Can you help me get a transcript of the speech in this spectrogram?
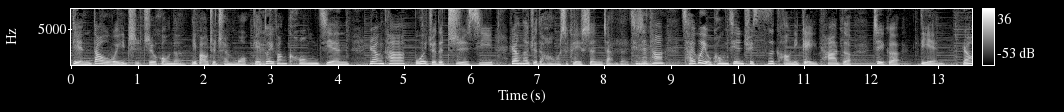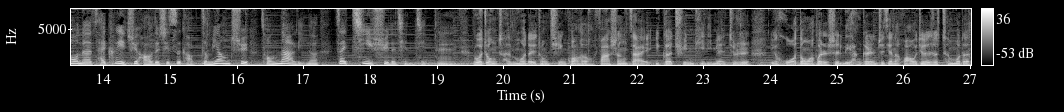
点到为止之后呢，你保持沉默，给对方空间，让他不会觉得窒息，让他觉得哦，我是可以伸展的。其实他才会有空间去思考你给他的这个点。然后呢，才可以去好好的去思考，怎么样去从那里呢，再继续的前进。嗯，如果这种沉默的一种情况和发生在一个群体里面，就是一个活动啊，或者是两个人之间的话，我觉得这沉默的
